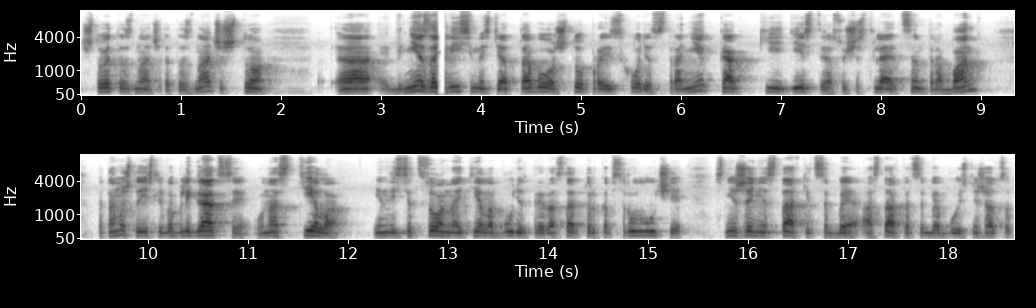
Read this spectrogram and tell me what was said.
что это значит? Это значит, что Э, вне зависимости от того, что происходит в стране, какие действия осуществляет Центробанк, потому что если в облигации у нас тело, инвестиционное тело будет прирастать только в случае снижения ставки ЦБ, а ставка ЦБ будет снижаться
